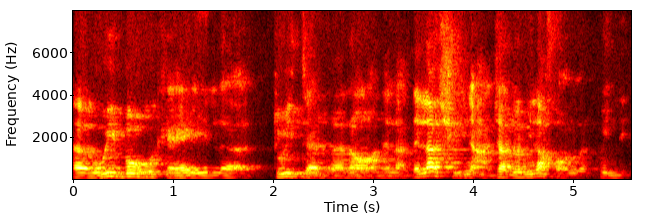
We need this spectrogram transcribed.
eh, Weibo, che è il Twitter no, della, della Cina, ha già 2000 follower, quindi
